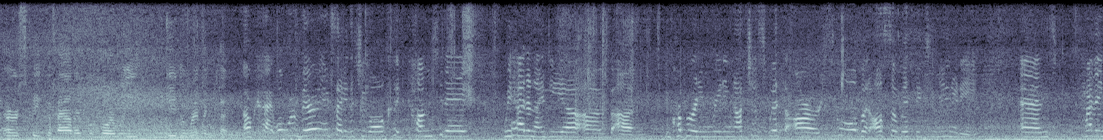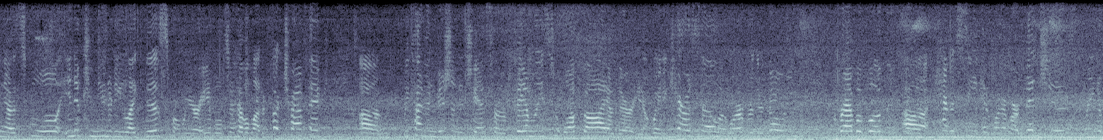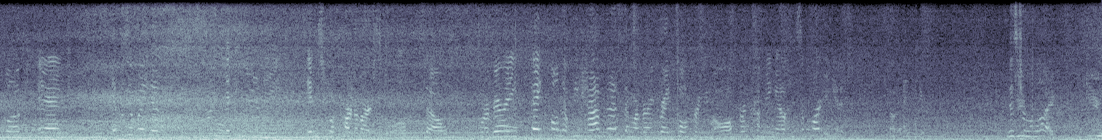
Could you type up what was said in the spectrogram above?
let her speak about it before we do the ribbon cutting. Okay, well, we're very excited that you all could come today. We had an idea of um, incorporating reading not just with our school, but also with the community. And having a school in a community like this, where we are able to have a lot of foot traffic, um, we kind of envisioned a chance for families to walk by on their, you know, way to carousel or wherever they're going, grab a book, uh, have a seat at one of our benches, read a book, and it was a way to bring the community a part of our school. So we're very thankful that we have this, and we're very grateful for you all for coming out and supporting it. So thank you. Mr. Malloy.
